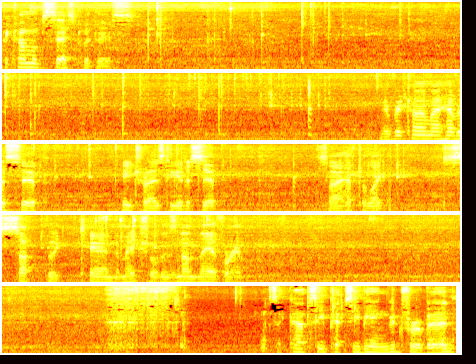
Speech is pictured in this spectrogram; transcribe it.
become obsessed with this. Every time I have a sip, he tries to get a sip. So I have to like suck the can to make sure there's none there for him. I can't see Pepsi being good for a bird.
